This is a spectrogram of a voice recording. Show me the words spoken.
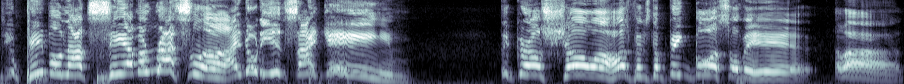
Do you people not see I'm a wrestler? I know the inside game. The girls show her husband's the big boss over here. Come on.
